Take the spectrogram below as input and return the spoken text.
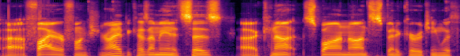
uh, fire function, right? Because, I mean, it says uh, cannot spawn non-suspended coroutine with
